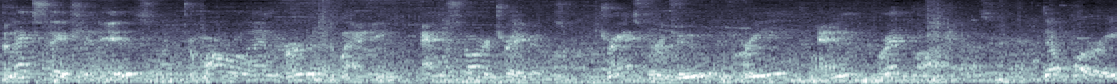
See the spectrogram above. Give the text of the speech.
The next station is Tomorrowland Urban Planning and Star Traders. Transfer to green and red lines. Don't worry,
